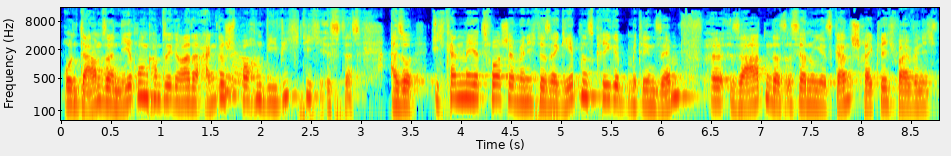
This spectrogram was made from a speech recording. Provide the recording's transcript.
und Darmsanierung haben Sie gerade angesprochen. Wie wichtig ist das? Also ich kann mir jetzt vorstellen, wenn ich das Ergebnis kriege mit den Senfsaaten, das ist ja nun jetzt ganz schrecklich, weil wenn ich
